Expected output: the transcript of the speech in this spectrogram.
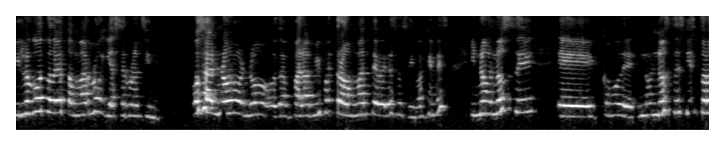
Y luego todavía tomarlo y hacerlo al cine. O sea, no, no, o sea, para mí fue traumante ver esas imágenes y no, no sé eh, cómo de, no, no sé si esto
